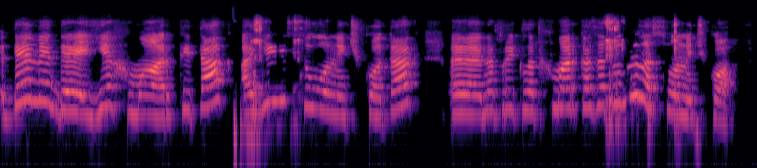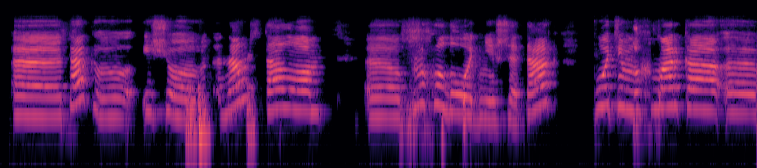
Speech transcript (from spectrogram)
де-не-де є хмарки, так, а є і сонечко, так? Е, наприклад, хмарка затулила сонечко, е, так, і що нам стало е, прохолодніше, так? Потім хмарка е,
